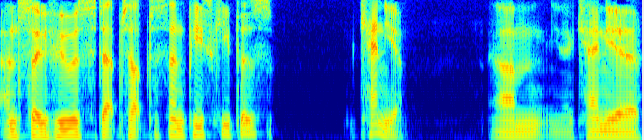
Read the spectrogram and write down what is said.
And so, who has stepped up to send peacekeepers? Kenya. Um, you know, Kenya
